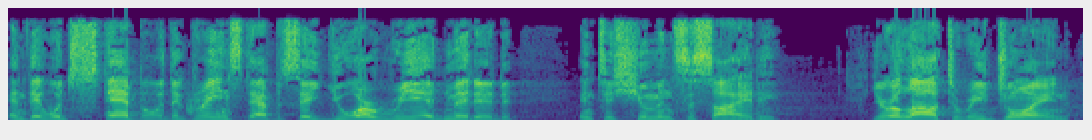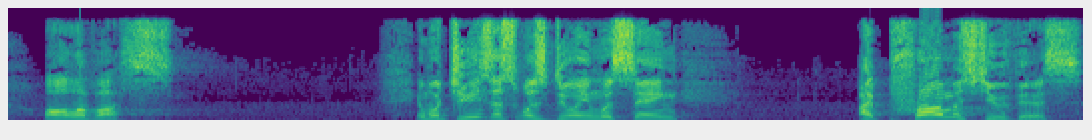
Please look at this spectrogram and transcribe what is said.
and they would stamp it with a green stamp and say you are readmitted into human society. You're allowed to rejoin all of us. And what Jesus was doing was saying, I promise you this,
